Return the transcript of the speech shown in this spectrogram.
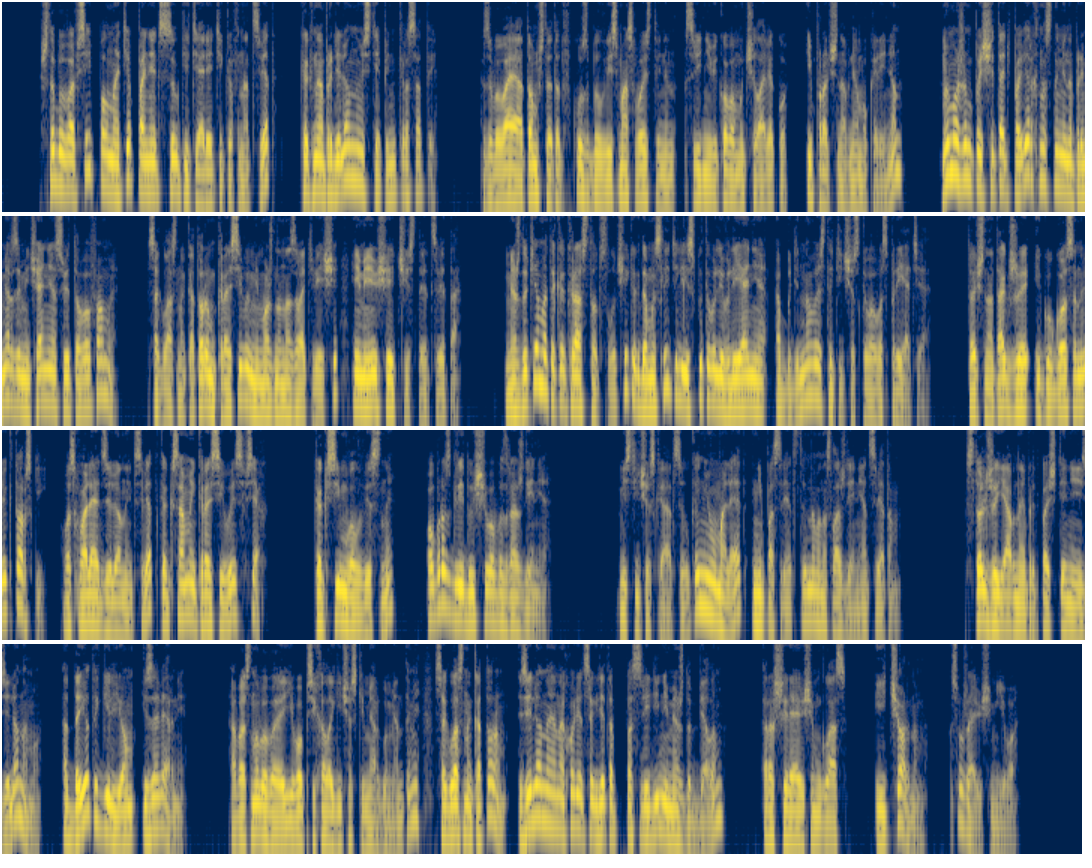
чтобы во всей полноте понять ссылки теоретиков на цвет как на определенную степень красоты. Забывая о том, что этот вкус был весьма свойственен средневековому человеку и прочно в нем укоренен, мы можем посчитать поверхностными, например, замечания святого Фомы, согласно которым красивыми можно назвать вещи, имеющие чистые цвета. Между тем, это как раз тот случай, когда мыслители испытывали влияние обыденного эстетического восприятия. Точно так же и Гугосен Викторский восхваляет зеленый цвет как самый красивый из всех, как символ весны, образ грядущего возрождения. Мистическая отсылка не умаляет непосредственного наслаждения цветом. Столь же явное предпочтение зеленому отдает и Гильем из Аверни, обосновывая его психологическими аргументами, согласно которым зеленое находится где-то посредине между белым, расширяющим глаз, и черным, сужающим его.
